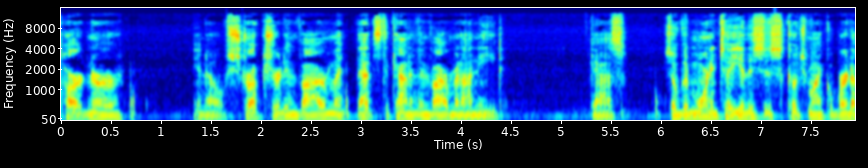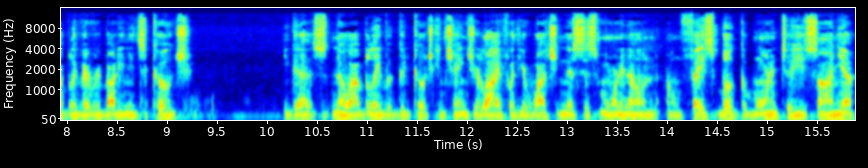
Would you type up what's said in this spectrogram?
partner, you know, structured environment. That's the kind of environment I need, guys. So good morning to you. This is Coach Michael Burt. I believe everybody needs a coach. You guys know I believe a good coach can change your life. Whether you're watching this this morning on, on Facebook, good morning to you, Sonia,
